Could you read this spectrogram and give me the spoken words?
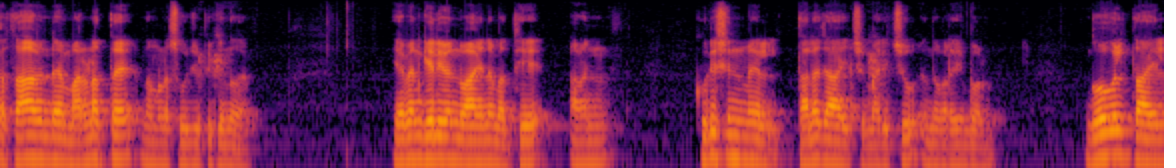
കർത്താവിന്റെ മരണത്തെ നമ്മൾ സൂചിപ്പിക്കുന്നത്. യവൻഗേലിയൻ വായന മധ്യേ അവൻ കുരിശിന്മേൽ തല ചായ്ച്ച് മരിച്ചു എന്ന് പറയുമ്പോൾ ഗോകുൽത്തായിൽ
